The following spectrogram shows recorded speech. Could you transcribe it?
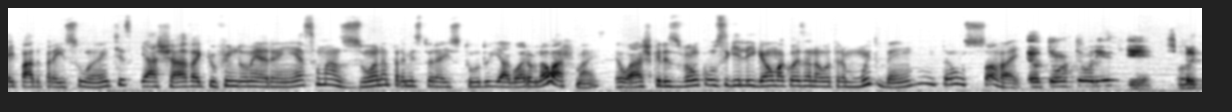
hypado pra isso antes e achava que o filme do Homem-Aranha ia ser uma zona pra misturar isso tudo e agora eu não acho mais. Eu acho que eles vão conseguir ligar uma coisa na outra muito bem, então só vai. Eu tenho uma teoria aqui sobre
